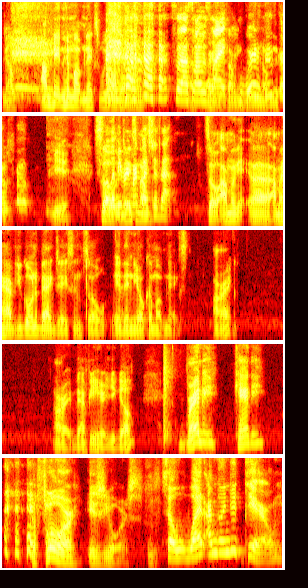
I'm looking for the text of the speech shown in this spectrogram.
No, I'm hitting him up next week. so that's why I was I like, "Where did this come from?" Yeah. So well, let me bring Jason, my questions I'm, up. So I'm gonna uh, I'm gonna have you go in the bag, Jason. So and then you'll come up next. All right. All right, Vampy, here you go. Brandy, Candy, the floor is yours. So what I'm going to do,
